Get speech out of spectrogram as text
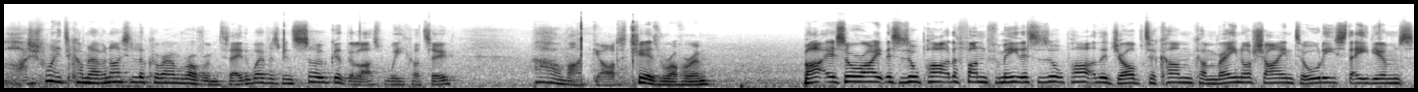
Oh, I just wanted to come and have a nice look around Rotherham today. The weather's been so good the last week or two. Oh my god. Cheers, Rotherham. But it's all right. This is all part of the fun for me. This is all part of the job to come, come rain or shine, to all these stadiums.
